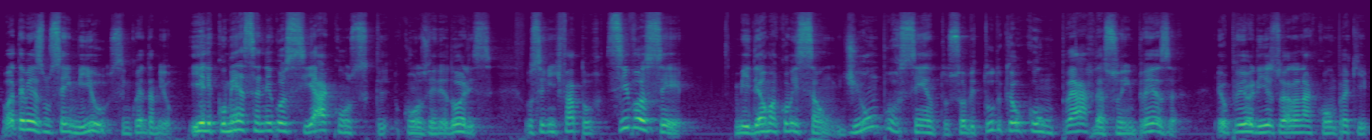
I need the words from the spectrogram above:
ou até mesmo 100 mil, 50 mil. E ele começa a negociar com os, com os vendedores o seguinte fator: se você me der uma comissão de 1% sobre tudo que eu comprar da sua empresa, eu priorizo ela na compra aqui.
